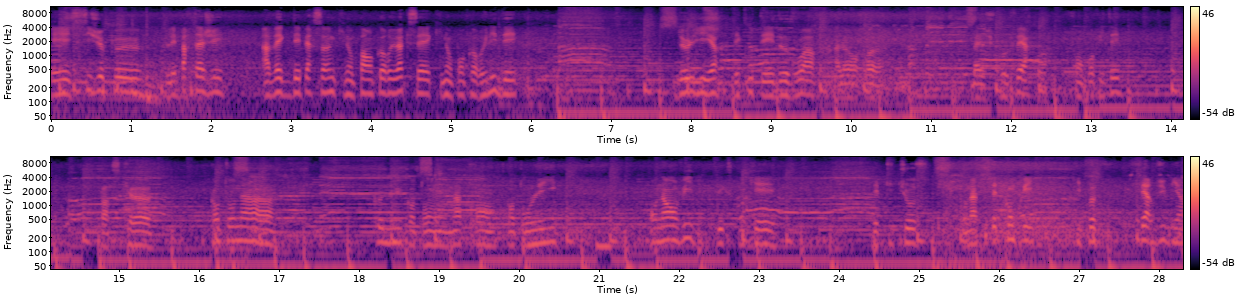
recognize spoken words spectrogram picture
Et si je peux les partager avec des personnes qui n'ont pas encore eu accès, qui n'ont pas encore eu l'idée de lire, d'écouter, de voir, alors euh, ben, je peux le faire, il faut en profiter. Parce que quand on a connu, quand on apprend, quand on lit, on a envie d'expliquer des petites choses qu'on a peut-être compris qui peuvent faire du bien.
